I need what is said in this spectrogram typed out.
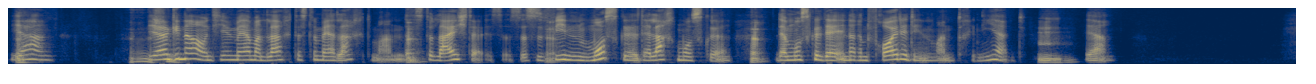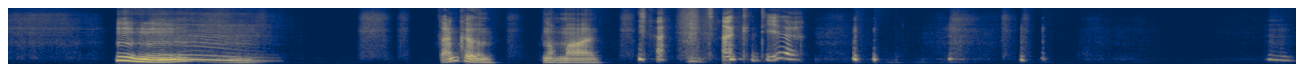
ja. Ja, genau. Und je mehr man lacht, desto mehr lacht man, desto ja. leichter ist es. Es ist ja. wie ein Muskel, der Lachmuskel, ja. der Muskel der inneren Freude, den man trainiert. Mhm. Ja. Mhm. Mhm. Danke nochmal. Ja, danke dir. Hm.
